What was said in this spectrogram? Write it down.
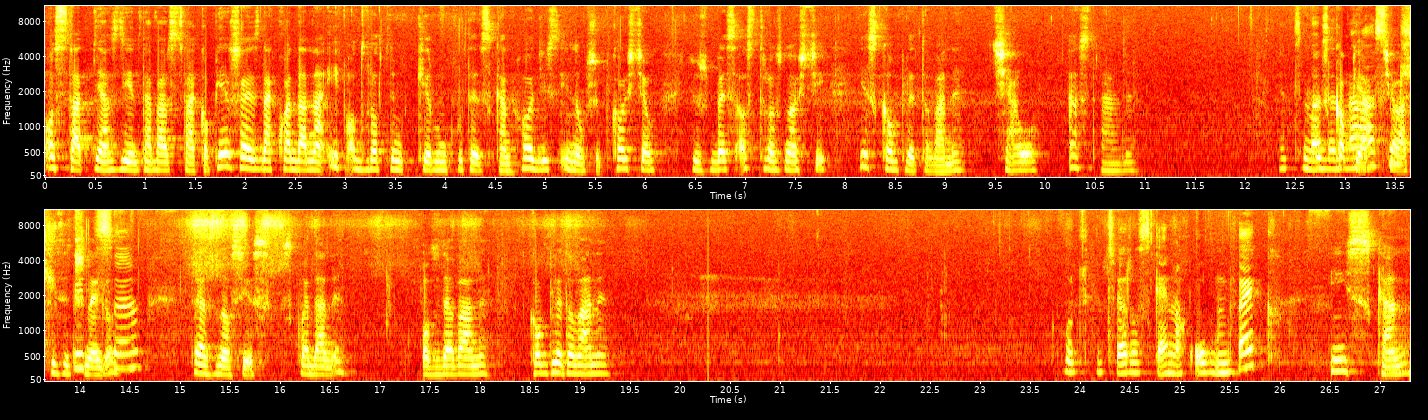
Ostatnia zdjęta warstwa jako pierwsza jest nakładana i w odwrotnym kierunku ten skan chodzi z inną szybkością. Już bez ostrożności jest kompletowane ciało astralne. Jest die kopia ciała fizycznego. Nasenspitze. Teraz nos jest składany, oddawany, kompletowany. Gut, jetzt wird der Scan nach oben weg. I skan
